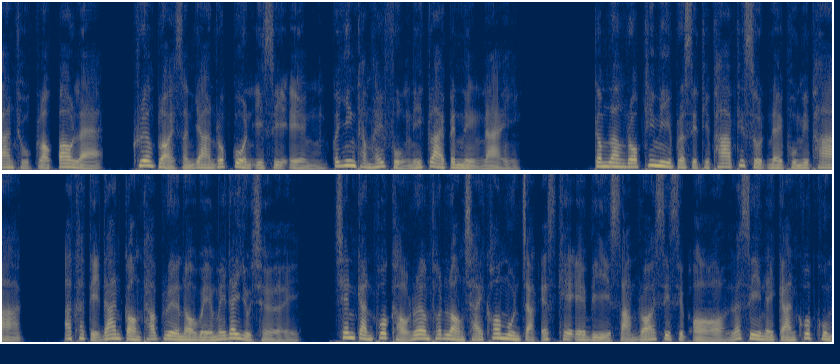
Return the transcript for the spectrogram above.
การถูกล็อกเป้าและ เครื่องปล่อยสัญญาณรบกวน ECM ก็ยิ่งทำให้ฝูงนี้กลายเป็นหนึ่งใน กำลังรบที่มีประสิทธิภาพที่สุดในภูมิภาค อคติด้านกองทัพเรือนอร์เวย์ไม่ได้อยู่เฉย เช่นกันพวกเขาเริ่มทดลองใช้ข้อมูลจาก SKAB 340 อ และ C ในการควบคุม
